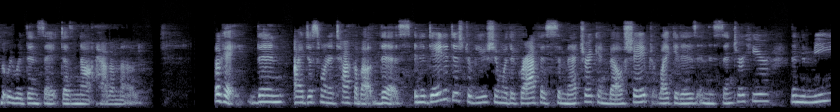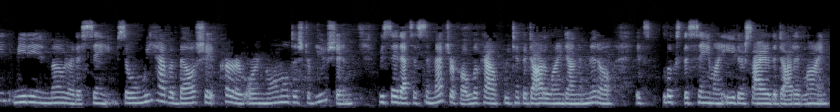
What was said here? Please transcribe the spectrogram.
but we would then say it does not have a mode. Okay, then I just want to talk about this. In a data distribution where the graph is symmetric and bell-shaped, like it is in the center here, then the mean, median, and mode are the same. So when we have a bell-shaped curve or a normal distribution, we say that's a symmetrical. Look how we took a dotted line down the middle. It looks the same on either side of the dotted line.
